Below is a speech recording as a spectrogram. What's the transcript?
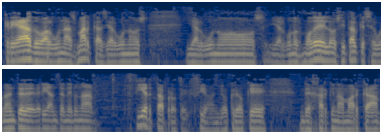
creado algunas marcas y algunos y algunos y algunos modelos y tal que seguramente deberían tener una cierta protección. Yo creo que dejar que una marca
